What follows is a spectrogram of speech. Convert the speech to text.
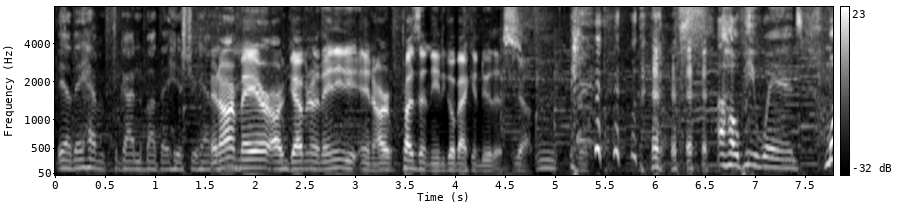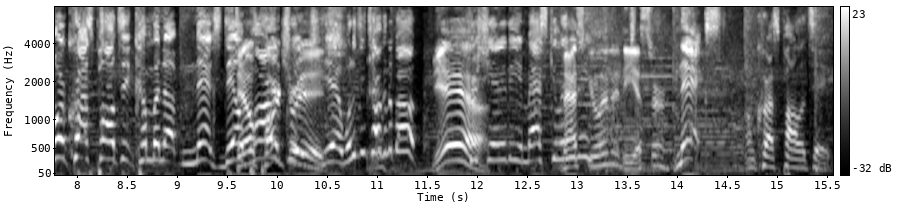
Yeah, they haven't forgotten about that history. Have And our mayor, our governor, they need and our president need to go back and do this. Yeah. Mm. I hope he wins. More cross politic coming up next. Dale, Dale Partridge. Partridge. Yeah, what is he talking about? Yeah. Christianity and masculinity. Masculinity, yes, sir. Next on cross politic.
